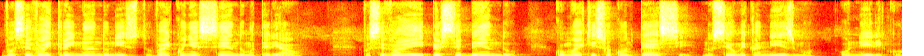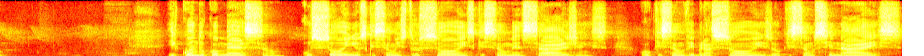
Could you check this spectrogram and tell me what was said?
Você vai treinando nisto, vai conhecendo o material, você vai percebendo como é que isso acontece no seu mecanismo onírico. E quando começam os sonhos que são instruções, que são mensagens, ou que são vibrações, ou que são sinais,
